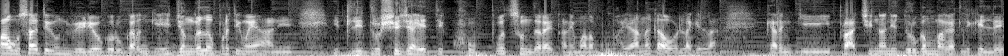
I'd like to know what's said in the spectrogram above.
पावसात येऊन व्हिडिओ करू. कारण की हे जंगल अप्रतिम आहे आणि इथली दृश्य जी आहेत ती खूपच सुंदर आहेत आणि मला भयानक आवडला किल्ला. कारण की प्राचीन आणि दुर्गम भागातले किल्ले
